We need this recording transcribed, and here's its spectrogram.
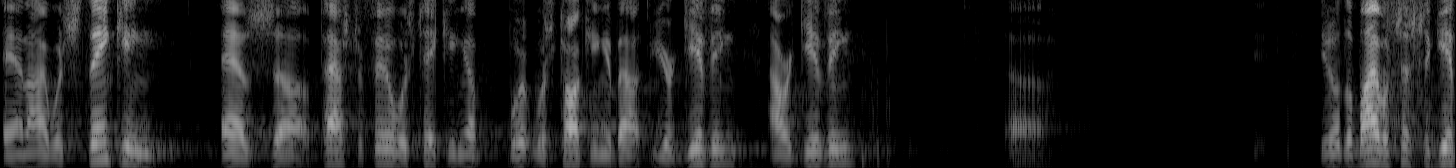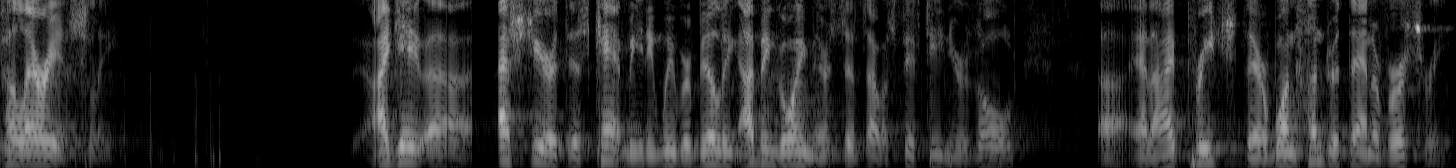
and I was thinking as uh, Pastor Phil was taking up, was talking about your giving, our giving. Uh, you know, the Bible says to give hilariously. I gave uh, last year at this camp meeting. We were building. I've been going there since I was 15 years old, uh, and I preached their 100th anniversary.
